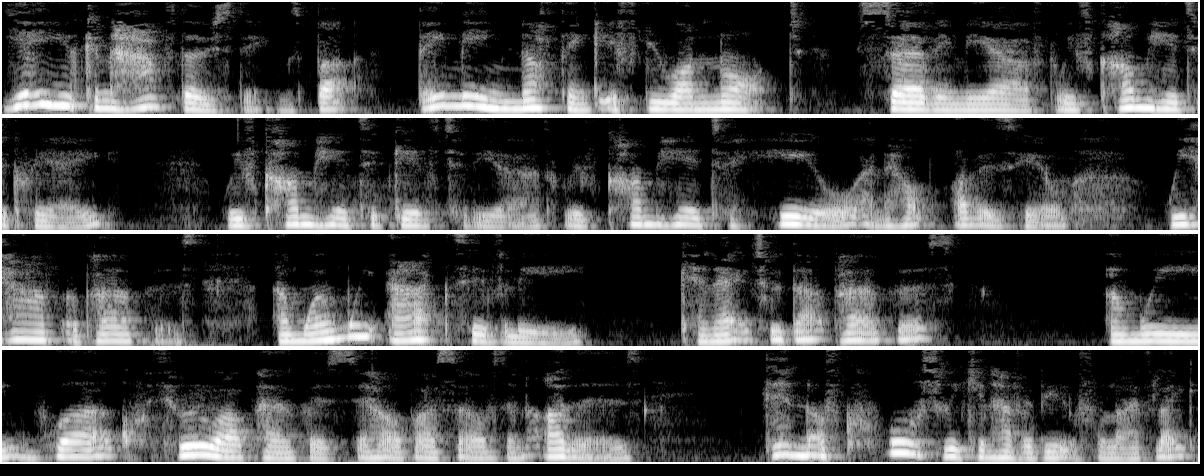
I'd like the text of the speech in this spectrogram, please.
Yeah, you can have those things, but they mean nothing if you are not serving the earth. We've come here to create. We've come here to give to the earth. We've come here to heal and help others heal. We have a purpose. And when we actively connect with that purpose and we work through our purpose to help ourselves and others, then of course we can have a beautiful life. Like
